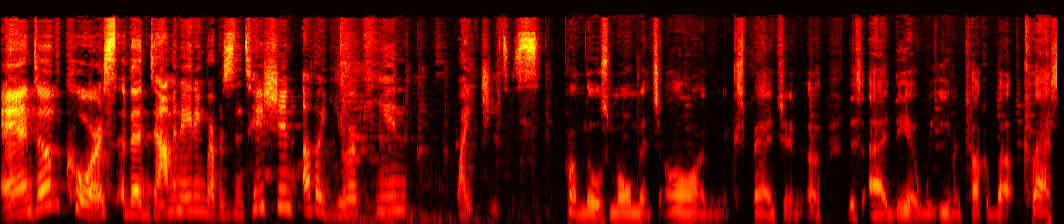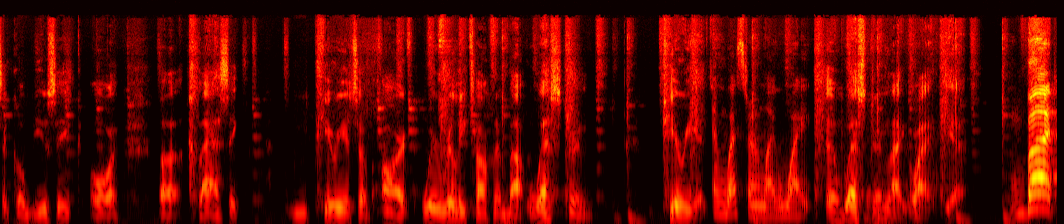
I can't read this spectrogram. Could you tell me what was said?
And of course, the dominating representation of a European white Jesus. From those moments on, expansion of this idea, we even talk about classical music or uh, classic periods of art. We're really talking about Western period And Western like white. and Western like white. Yeah. But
